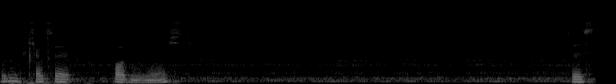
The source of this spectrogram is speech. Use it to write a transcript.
To bym chciał sobie podnieść. To jest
